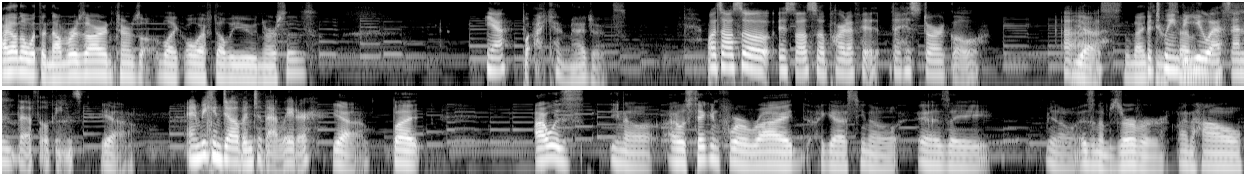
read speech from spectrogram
i don't know what the numbers are in terms of like ofw nurses Yeah. but i can't imagine it's Well, it's also it's also part of hi- the historical. Uh, yes the Between the U.S. and the Philippines, yeah and we can delve into that later. Yeah, but I was, you know, I was taken for a ride, I guess, you know, as a, you know, as an observer on how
